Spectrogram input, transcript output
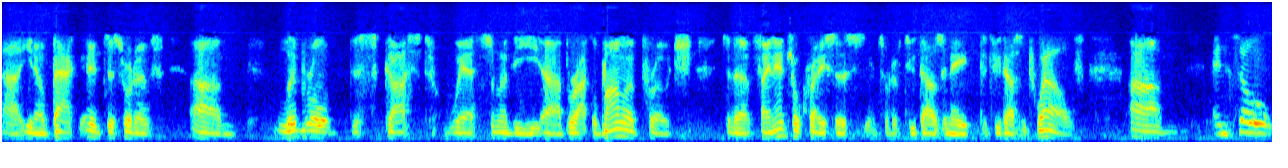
uh, you know, back into sort of um, liberal disgust with some of the uh, Barack Obama approach to the financial crisis in sort of 2008 to 2012. Um, and so,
